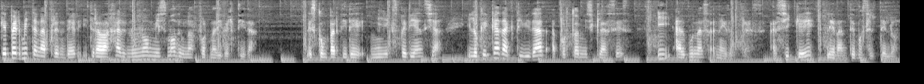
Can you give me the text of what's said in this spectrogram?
que permiten aprender y trabajar en uno mismo de una forma divertida. Les compartiré mi experiencia y lo que cada actividad aportó a mis clases y algunas anécdotas. Así que levantemos el telón.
